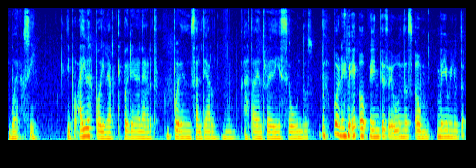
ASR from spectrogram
Bueno, sí, Tipo, ahí va spoiler, spoiler alert. Pueden saltear hasta dentro de 10 segundos. Ponele, o 20 segundos, o medio minuto.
